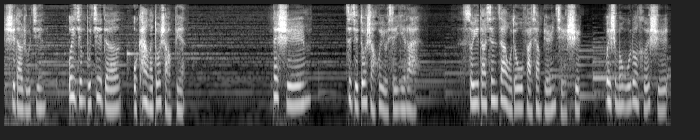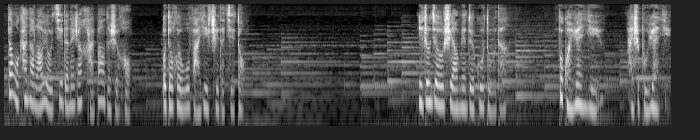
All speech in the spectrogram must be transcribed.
事到如今，我已经不记得我看了多少遍。那时，自己多少会有些依赖，所以到现在我都无法向别人解释。为什么无论何时，当我看到《老友记》的那张海报的时候，我都会无法抑制的激动？你终究是要面对孤独的，不管愿意还是不愿意。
